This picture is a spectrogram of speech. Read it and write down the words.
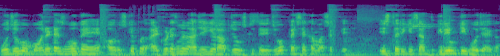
वो जो वो मोनेटाइज हो गए हैं और उसके ऊपर एडवर्टाइजमेंट आ जाएगी और आप जो उसके ज़रिए जो पैसे कमा सकते हैं। इस तरीके से आप ग्रीन टिक हो जाएगा।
